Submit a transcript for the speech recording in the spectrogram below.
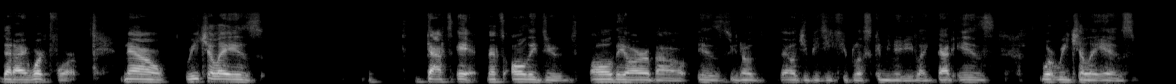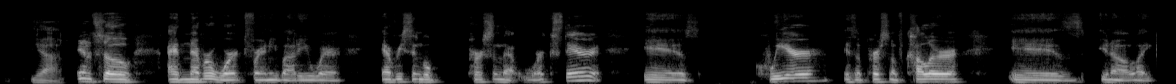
that I worked for. Now, Reach LA is that's it. That's all they do. All they are about is, you know, the LGBTQ plus community. Like that is what Reach LA is. yeah. And so I had never worked for anybody where every single person that works there is queer, is a person of color, is, you know, like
